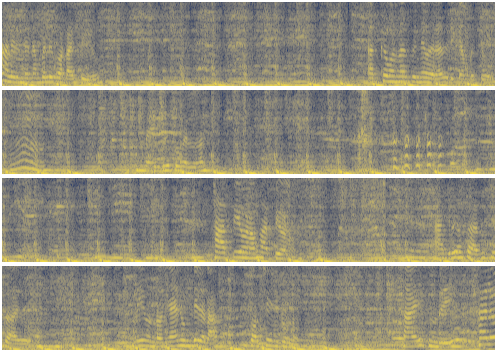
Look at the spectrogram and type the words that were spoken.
നാലുണ്ട് നമ്പറിൽ കോൺടാക്ട് ചെയ്യൂ. അക്ക വന്നാൽ പിന്നെ വരാതിരിക്കാൻ പറ്റുമോ? ഇതിലിപ്പോൾ വെള്ളം. ഹാപ്പി വേണം ഹാപ്പി വേണം. ആഗ്രഹം സാധിച്ചതായോ നീ ഉണ്ടോ? ഞാൻ ഉണ്ടില്ലടാ കുറച്ച് കഴിഞ്ഞിട്ടുണ്ടോ ഹായ് സുന്ദരി. ഹലോ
